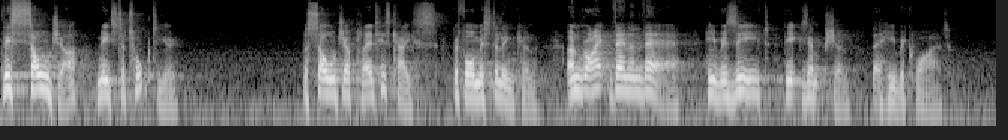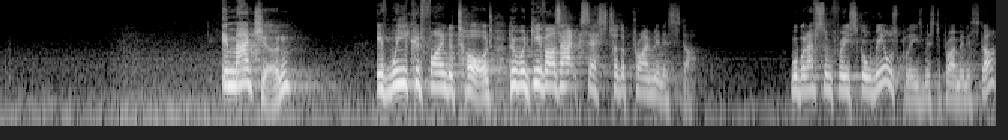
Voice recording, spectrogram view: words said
this soldier needs to talk to you. The soldier pled his case before Mr. Lincoln and right then and there, he received the exemption that he required. Imagine if we could find a Todd who would give us access to the Prime Minister. Well, we'll have some free school meals, please, Mr. Prime Minister.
